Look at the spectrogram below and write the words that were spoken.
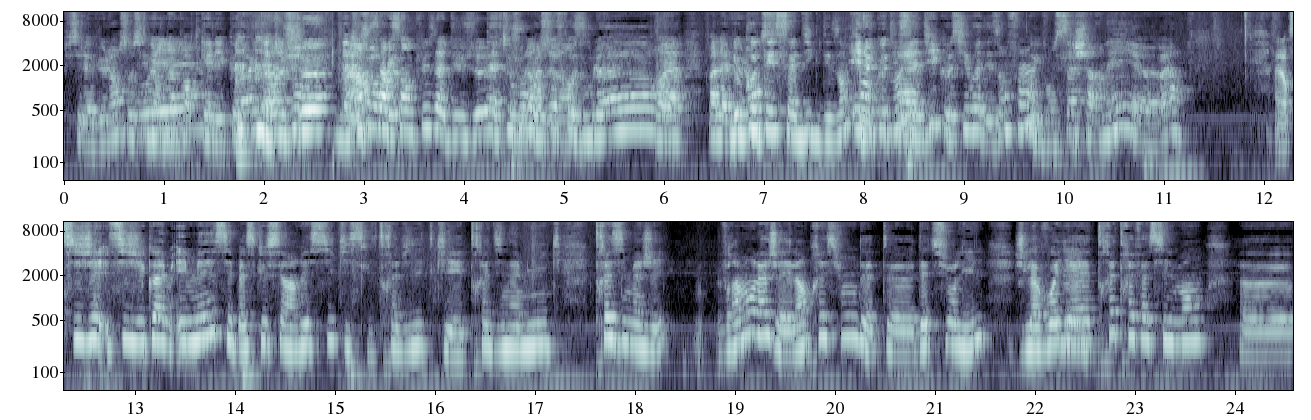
C'est la violence aussi dans n'importe quelle école. Un jeu. ça ressemble plus à du jeu. T'as toujours le souffre-douleur. Euh, le côté sadique des enfants. Et le côté sadique aussi ouais, des enfants. Ils vont s'acharner. voilà. Alors si j'ai si j'ai quand même aimé, c'est parce que c'est un récit qui se lit très vite, qui est très dynamique, très imagé. Vraiment là, j'avais l'impression d'être euh, d'être sur l'île. Je la voyais mm. très très facilement. Euh,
